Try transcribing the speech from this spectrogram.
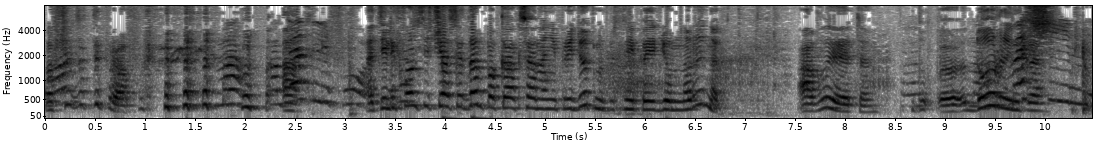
Вообще-то ты прав. Мам, когда А. телефон? А телефон сейчас я дам, пока Оксана не придет, мы с ней пойдем на рынок. А вы это, э, до рынка. Машины.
